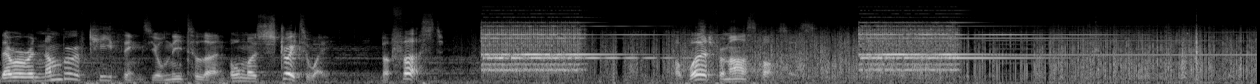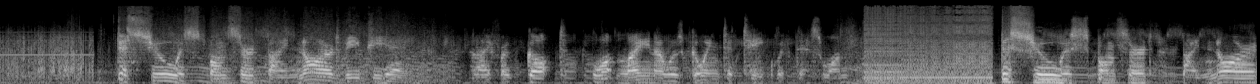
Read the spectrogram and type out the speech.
there are a number of key things you'll need to learn almost straight away. But first, a word from our sponsors. This show is sponsored by NordVPN, and I forgot what line I was going to take with this one. This show is sponsored by NordVPN,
